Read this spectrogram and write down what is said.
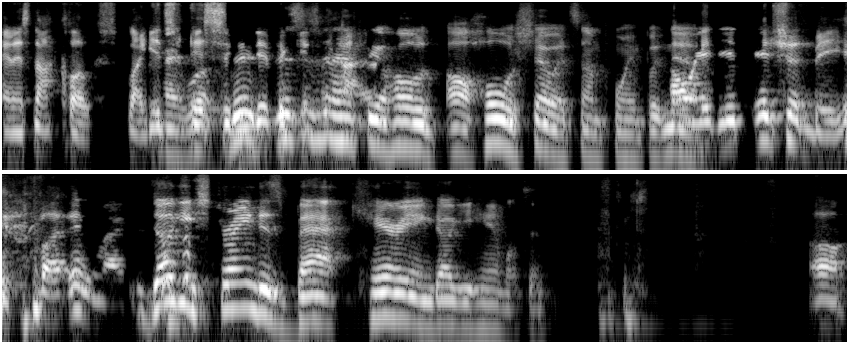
and it's not close. Like it's right, well, it's significant. This is going to have to be a whole a whole show at some point, but no. Oh, it, it, it should be. But anyway, Dougie strained his back carrying Dougie Hamilton. Oh.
